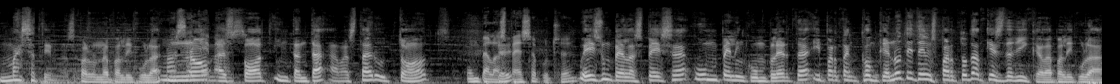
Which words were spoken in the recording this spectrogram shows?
Massa temes per una pel·lícula. Massa no temes. es pot intentar abastar-ho tot. Un pèl Eh? espessa, potser? És un pèl espessa, un pèl incompleta, i per tant, com que no té temps per tot el que es dedica a la pel·lícula,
